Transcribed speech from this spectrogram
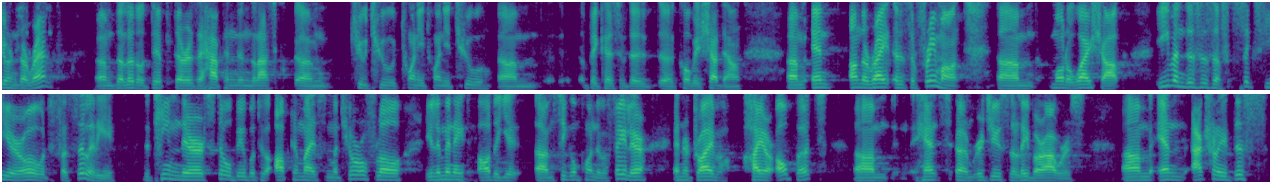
during the ramp, the little dip there has happened in the last Q2 2022 because of the, the COVID shutdown. Um, and on the right is the Fremont um, Model Y shop even this is a six-year-old facility, the team there still be able to optimize the material flow, eliminate all the um, single point of failure, and drive higher output, um, hence uh, reduce the labor hours. Um, and actually, this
